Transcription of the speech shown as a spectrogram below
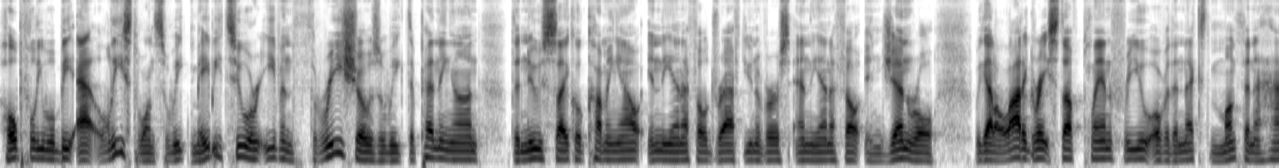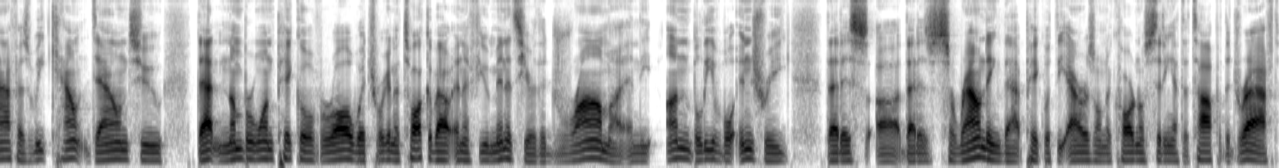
hopefully will be at least once a week, maybe two or even three shows a week, depending on the news cycle coming out in the NFL draft universe and the NFL in general. We got a lot of great stuff planned for you over the next month and a half as we count down to that number one pick overall, which we're going to talk about in a few minutes here the drama and the unbelievable intrigue that is uh, that is surrounding that pick with the Arizona Cardinals sitting at the top of the draft.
